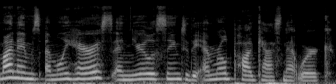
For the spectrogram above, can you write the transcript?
My name is Emily Harris, and you're listening to the Emerald Podcast Network.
